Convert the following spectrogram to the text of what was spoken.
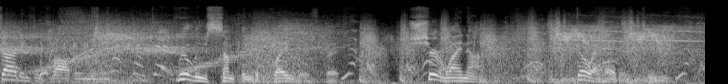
starting to bother me. We'll lose something to play with, but sure, why not? Go ahead, 18.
